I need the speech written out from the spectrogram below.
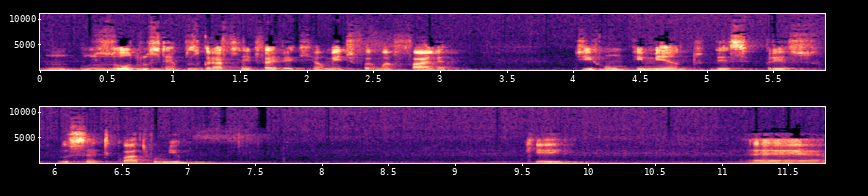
nos outros tempos gráficos a gente vai ver que realmente foi uma falha de rompimento desse preço dos 104 mil. Ok? É,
